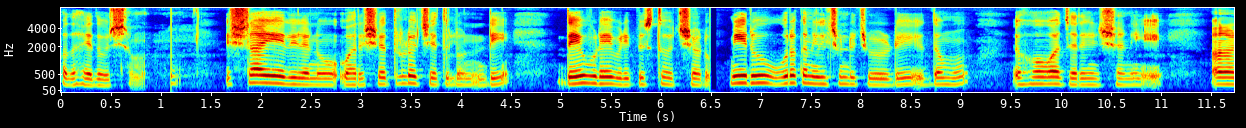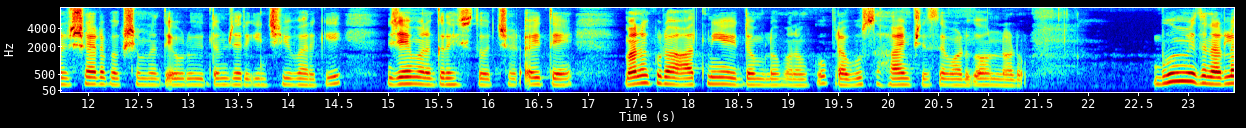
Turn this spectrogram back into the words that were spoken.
పదహైదు వచనము. ఇస్రాయేలీలను వారి శత్రుల చేతుల నుండి దేవుడే విడిపిస్తూ వచ్చాడు. మీరు ఊరక నిల్చుండి చూడండి యుద్ధము యహోవా జరిగించని ఆనాడు ఇస్రాయేల్ పక్షమున దేవుడు యుద్ధం జరిగించి వారికి జయం అనుగ్రహిస్తూ వచ్చాడు. అయితే మనకు కూడా ఆత్మీయ యుద్ధంలో మనకు ప్రభు సహాయం చేసేవాడుగా ఉన్నాడు. భూమి మీద నరుల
